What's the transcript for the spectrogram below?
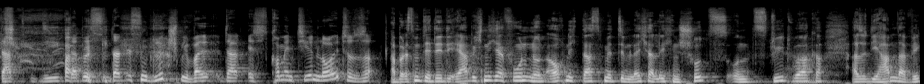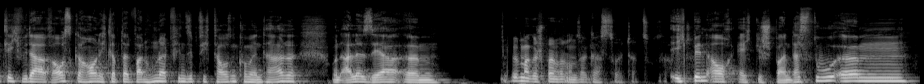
das, die, das, ist, das ist ein Glücksspiel, weil da, es kommentieren Leute. Aber das mit der DDR habe ich nicht erfunden und auch nicht das mit dem lächerlichen Schutz und Streetworker. Also die haben da wirklich wieder rausgehauen. Ich glaube, das waren 174.000 Kommentare und alle sehr. Ähm, Ich bin mal gespannt, was unser Gast heute dazu sagt. ich bin auch echt gespannt. Dass du ähm,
